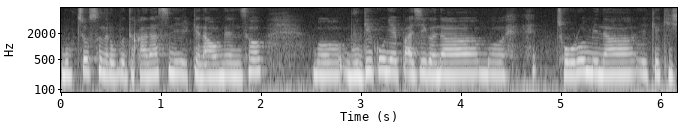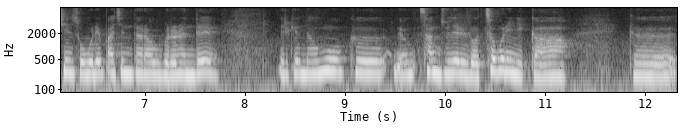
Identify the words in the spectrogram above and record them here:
묵조선으로부터 가나선이 이렇게 나오면서 뭐 무기공에 빠지거나 뭐 해- 졸음이나 이렇게 귀신 소굴에 빠진다라고 그러는데 이렇게 너무 그 명상 주제를 놓쳐버리니까 그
